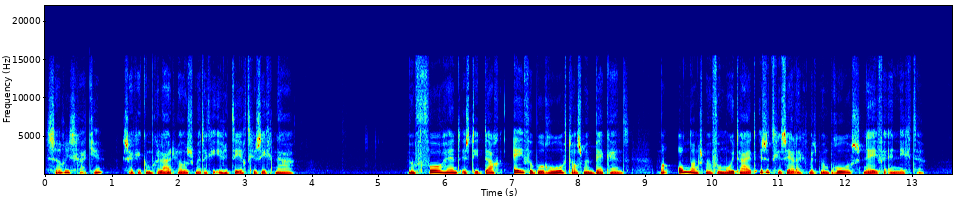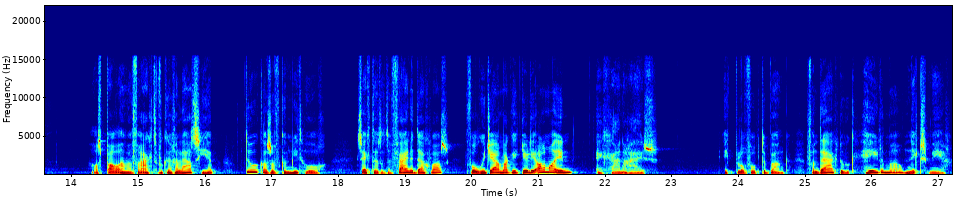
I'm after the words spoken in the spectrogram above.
Sorry schatje, zeg ik hem geluidloos met een geïrriteerd gezicht na. Mijn voorhand is die dag even beroerd als mijn backhand maar ondanks mijn vermoeidheid is het gezellig met mijn broers, neven en nichten. Als Paul aan me vraagt of ik een relatie heb, doe ik alsof ik hem niet hoor. Zeg dat het een fijne dag was, volgend jaar maak ik jullie allemaal in en ga naar huis. Ik plof op de bank. Vandaag doe ik helemaal niks meer.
